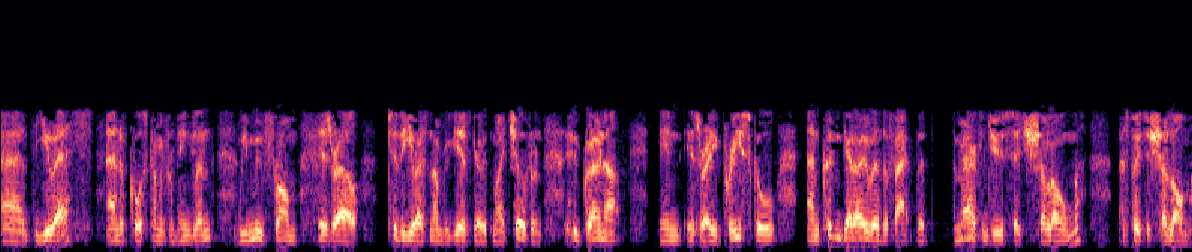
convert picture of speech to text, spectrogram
and the US, and of course coming from England, we moved from Israel to the US a number of years ago with my children who'd grown up in Israeli preschool and couldn't get over the fact that American Jews said shalom as opposed to shalom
